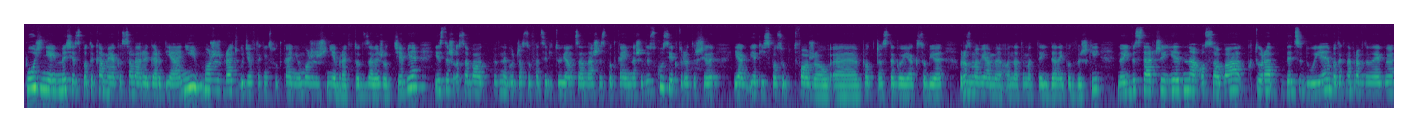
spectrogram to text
Później my się spotykamy jako salary guardiani. Możesz brać udział w takim spotkaniu, możesz nie brać, to zależy od ciebie. Jest też osoba od pewnego czasu facylitująca nasze spotkanie, nasze dyskusje, które też się jak, w jakiś sposób tworzą e, podczas tego, jak sobie rozmawiamy o, na temat tej danej podwyżki. No i wystarczy jedna osoba, która decyduje, bo tak naprawdę no jakby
